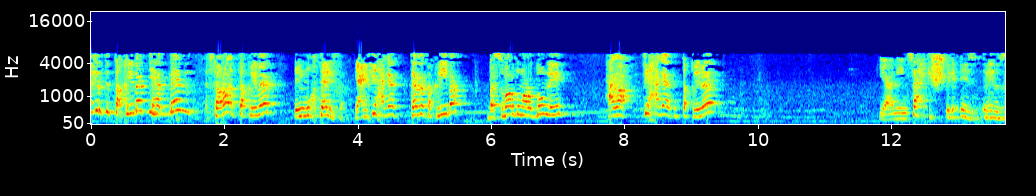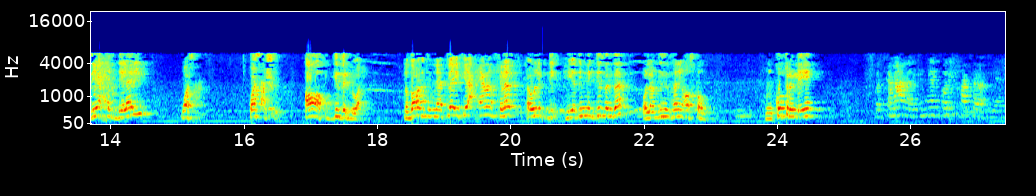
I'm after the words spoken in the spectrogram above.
فكرة التقليبات دي هتبان ثراء التقليبات المختلفة. يعني في حاجات كذا تقليبه بس برضه مردهم لايه حاجة. في حاجات التقليبات يعني مساحه الانزياح الدلالي واسعه واسعه شوية. آه في الجذر الواحد. لدرجة إن هتلاقي فيها أحيانا خلاف هيقول لك دي هي دي من الجذر ده ولا من جذر ثاني أصلا؟ من كتر الإيه؟ بس كمعنى لكن هي صريحه يعني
